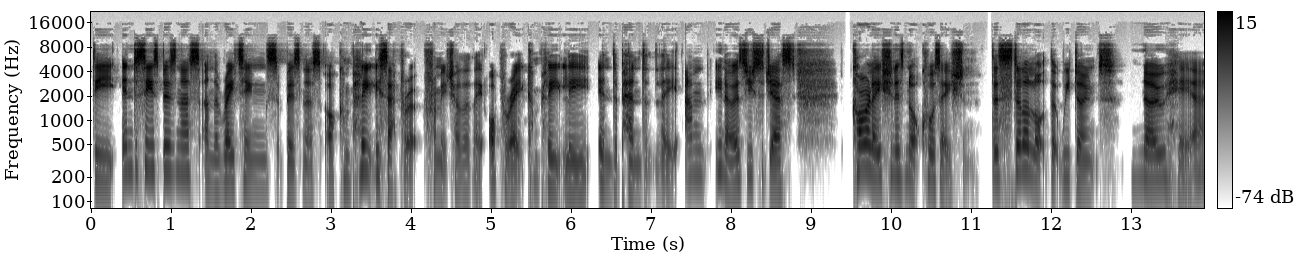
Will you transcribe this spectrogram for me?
the indices business and the ratings business are completely separate from each other. They operate completely independently. And, you know, as you suggest, correlation is not causation. There's still a lot that we don't know here.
